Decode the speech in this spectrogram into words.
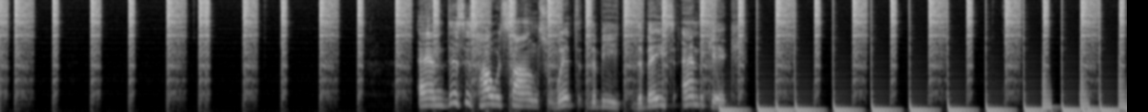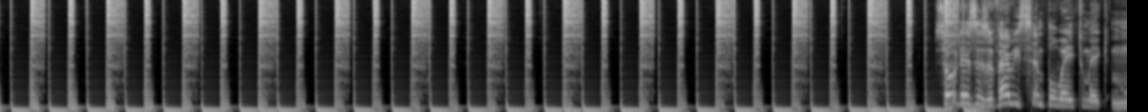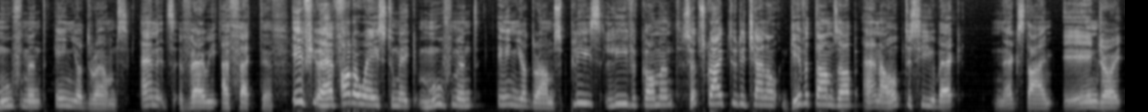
And this is how it sounds with the beat, the bass and the kick. So this is a very simple way to make movement in your drums and it's very effective. If you have other ways to make movement in your drums, please leave a comment, subscribe to the channel, give a thumbs up and I hope to see you back next time. Enjoy!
